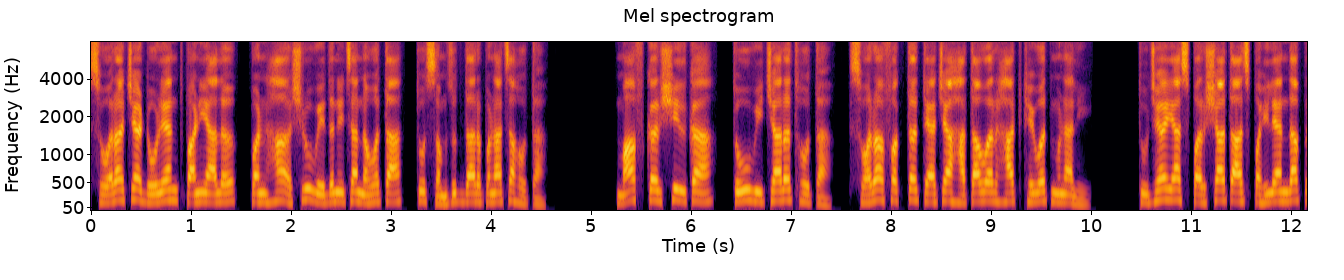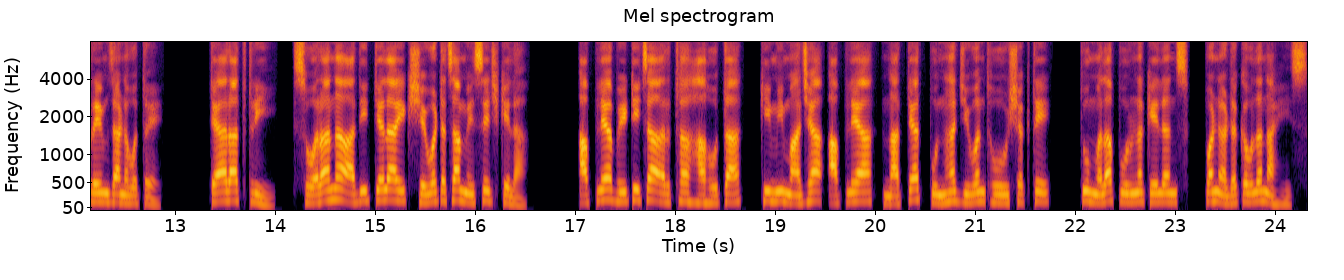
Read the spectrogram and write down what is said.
स्वराच्या डोळ्यांत पाणी आलं पण हा अश्रू वेदनेचा नव्हता तो समजूतदारपणाचा होता. माफ करशील का? तो विचारत होता. स्वरा फक्त त्याच्या हातावर हात ठेवत म्हणाली तुझ्या या स्पर्शात आज पहिल्यांदा प्रेम जाणवतंय. त्या रात्री स्वरानं आदित्यला एक शेवटचा मेसेज केला. आपल्या भेटीचा अर्थ हा होता की मी माझ्या आपल्या नात्यात पुन्हा जिवंत होऊ शकते तू मला पूर्ण केलंस पण अडकवलं नाहीस.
